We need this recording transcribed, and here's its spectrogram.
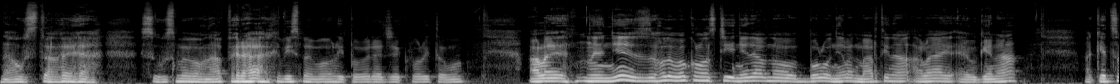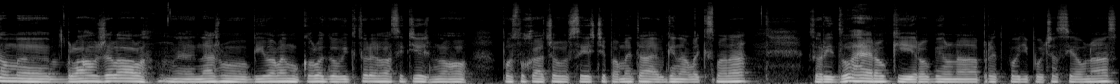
na ústave a s úsmevom na perách by sme mohli povedať, že kvôli tomu. Ale nie, z hodou okolností nedávno bolo nielen Martina, ale aj Eugena. A keď som e, blahoželal e, nášmu bývalému kolegovi, ktorého asi tiež mnoho poslucháčov si ešte pamätá, Eugena Lexmana, ktorý dlhé roky robil na predpovedi počasia u nás,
